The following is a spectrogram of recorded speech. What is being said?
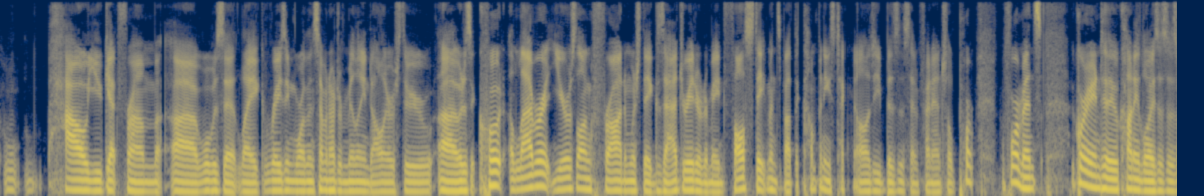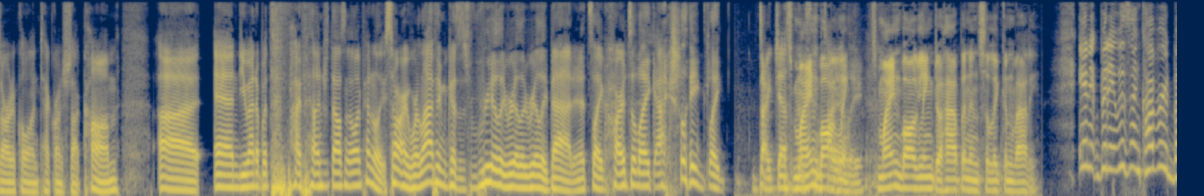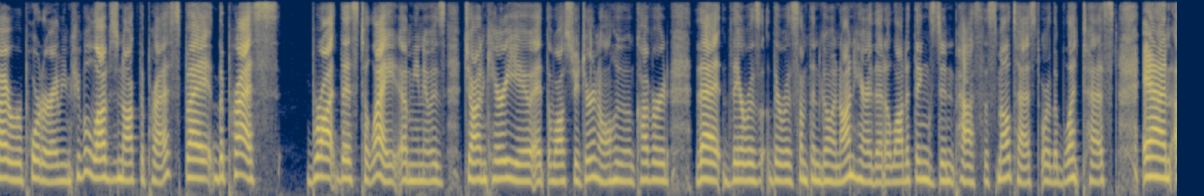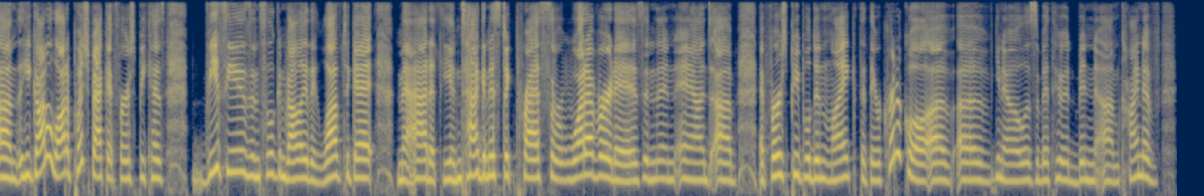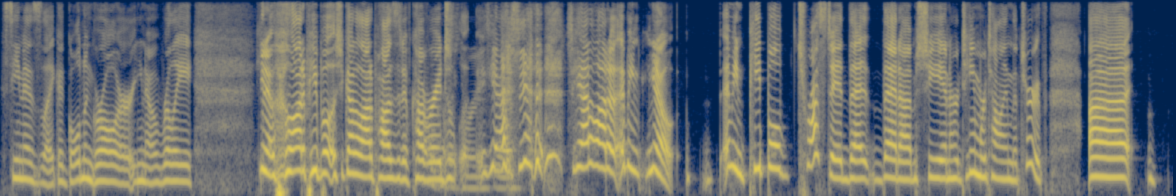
how you get from uh what was it like raising more than seven hundred million dollars through uh what is it quote elaborate years long fraud in which they exaggerated or made false statements about the company's technology, business, and financial por- performance, according to Connie Loizos's article on TechCrunch.com. Uh, and you end up with a five hundred thousand dollar penalty. Sorry, we're laughing because it's really, really, really bad, and it's like hard to like actually like digest. It's mind boggling. entirely. It's mind boggling to happen in Silicon Valley. and it, but it was uncovered by a reporter. I mean, people love to knock the press, but the press brought this to light. I mean, it was John Carreyrou at the Wall Street Journal who uncovered that there was there was something going on here that a lot of things didn't pass the smell test or the blood test, and um, he got a lot of pushback at first because VCs in Silicon Valley they love to get mad at the antagonistic press or whatever it is, and then and um, at first people didn't like that they were critical of of you know Elizabeth who had been um, kind of seen as like a golden girl or you know really you know, a lot of people. She got a lot of positive coverage. yeah, she she had a lot of. I mean, you know, I mean, people trusted that that um she and her team were telling the truth. Uh,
